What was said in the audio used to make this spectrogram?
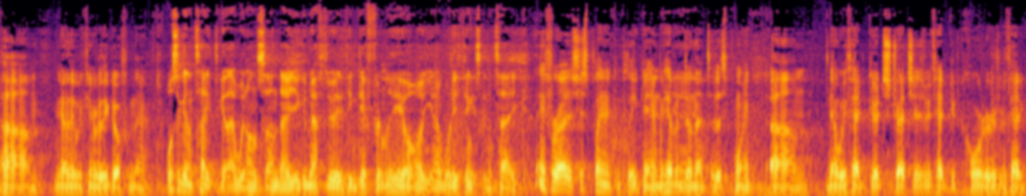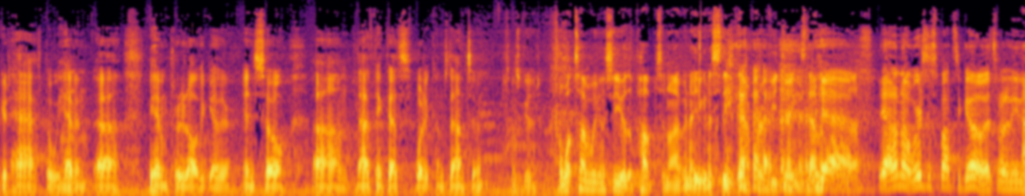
um, you know, then we can really go from there. What's it going to take to get that win on Sunday? Are you going to have to do anything differently, or you know, what do you think it's going to take? I think for us, it's just playing a complete game. We haven't Yeah. done that to this point. Um, you know, we've had good stretches, we've had good quarters, we've had a good half, but we Mm. haven't uh, we haven't put it all together. And so um, I think that's what it comes down to. Sounds good. And what time are we going to see you at the pub tonight? We know you're going to sneak down for a few drinks down the pub with yeah, us. yeah. I don't know where's the spot to go. That's what I need to know.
